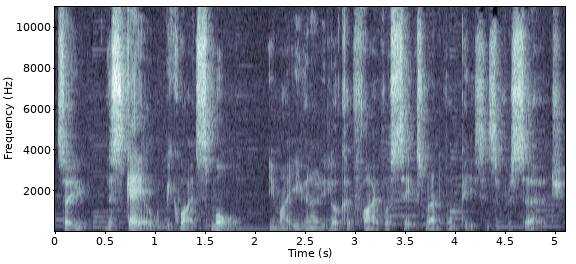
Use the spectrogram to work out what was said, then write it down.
So the scale would be quite small. You might even only look at five or six relevant pieces of research.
